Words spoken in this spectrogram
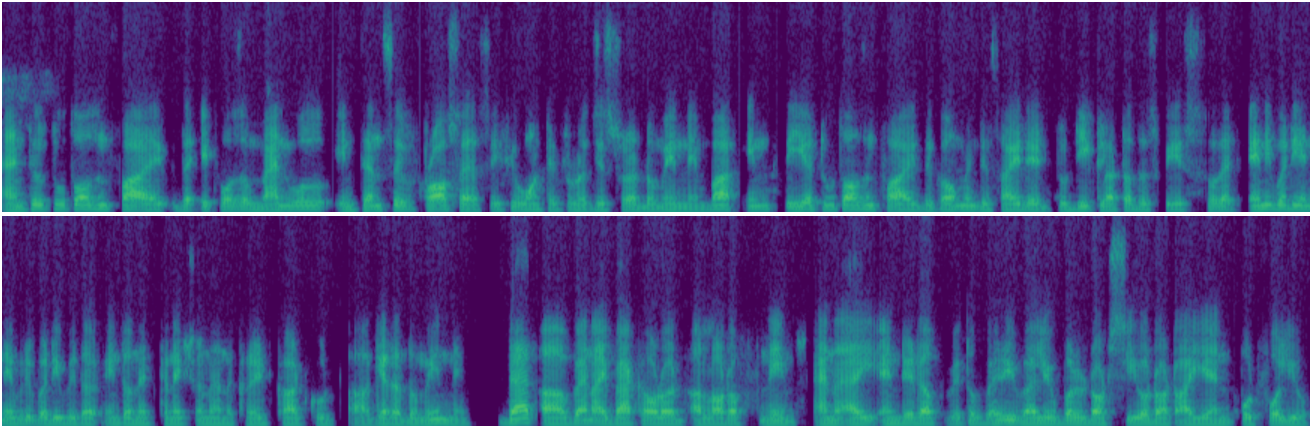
Until 2005, the, it was a manual intensive process if you wanted to register a domain name. But in the year 2005, the government decided to declutter the space so that anybody and everybody with an internet connection and a credit card could uh, get a domain name that uh, when I back ordered a lot of names and I ended up with a very valuable .co.in portfolio.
